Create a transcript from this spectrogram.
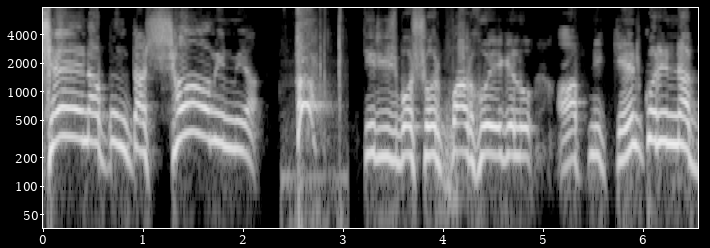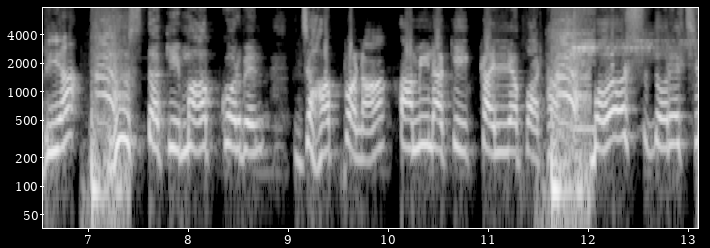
সেনাপুংটা শামিন মিয়া। তিরিশ বছর পার হয়ে গেল আপনি কেন করেন না বিয়া? গুস্তাকি মাফ করবেন জাহাপ্পানা আমি নাকি কাল্লা পাঠা। বয়স ধরেছে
